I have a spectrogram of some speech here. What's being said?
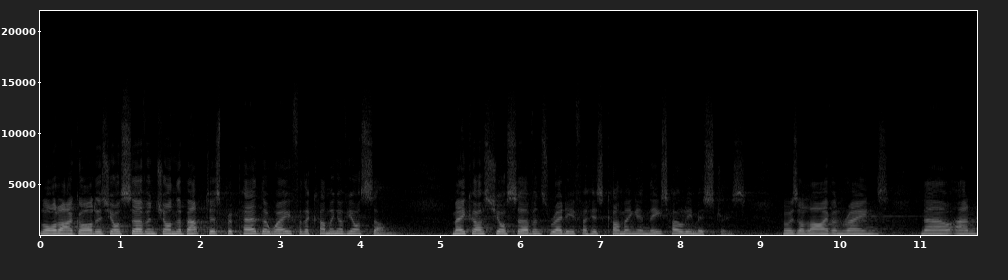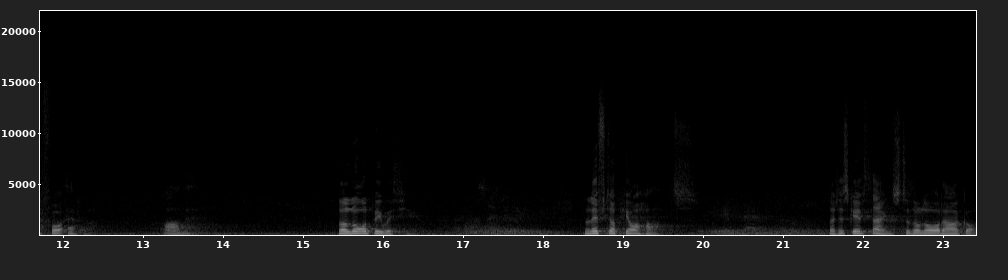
Lord our God, as your servant John the Baptist prepared the way for the coming of your Son, make us your servants ready for his coming in these holy mysteries, who is alive and reigns now and forever. Amen. The Lord be with you. Lift up your hearts. Let us give thanks to the Lord our God.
